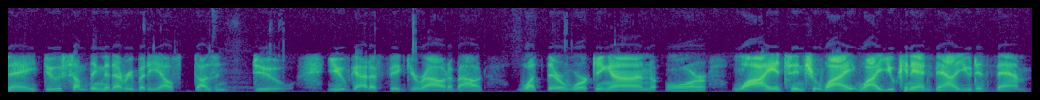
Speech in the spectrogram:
say. Do something that everybody else doesn't do. You've got to figure out about what they're working on or why it's int- why why you can add value to them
